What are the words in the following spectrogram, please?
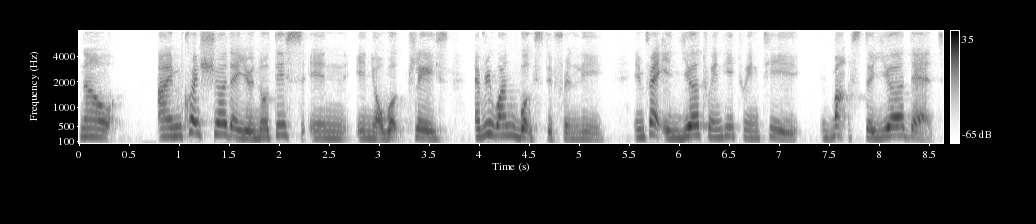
Now, I'm quite sure that you notice in, in your workplace, everyone works differently. In fact, in year 2020, marks the year that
